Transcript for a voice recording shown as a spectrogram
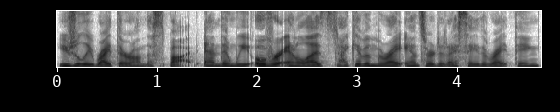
usually right there on the spot. And then we overanalyze did I give him the right answer? Did I say the right thing?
